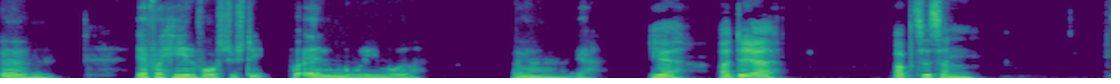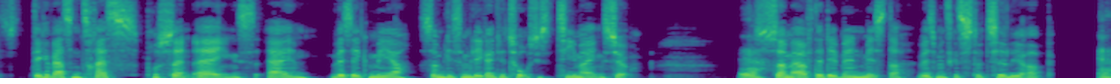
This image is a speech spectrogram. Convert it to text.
øh, ja, for hele vores system på alle mulige måder. Øh, ja. Ja, og det er op til sådan, det kan være sådan 60% af ens REM, hvis ikke mere, som ligesom ligger i de to sidste timer af ens søvn. Ja, Som er ofte det, man mister, hvis man skal stå tidligere op. ja.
